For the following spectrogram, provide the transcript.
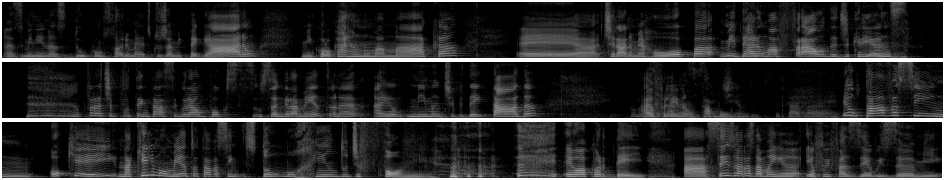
as meninas do consultório médico já me pegaram, me colocaram numa maca, é, tiraram minha roupa, me deram uma fralda de criança para tipo tentar segurar um pouco o sangramento, né? Aí eu me mantive deitada. Como Aí eu falei, não, tá sentindo? bom. Você tava... Eu tava assim, ok. Naquele momento eu tava assim, estou morrendo de fome. eu acordei às seis horas da manhã, eu fui fazer o exame.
